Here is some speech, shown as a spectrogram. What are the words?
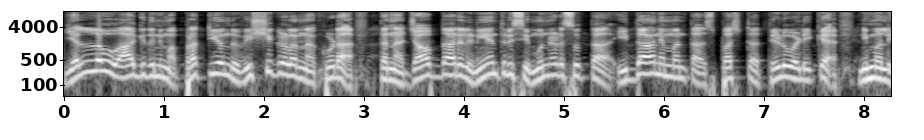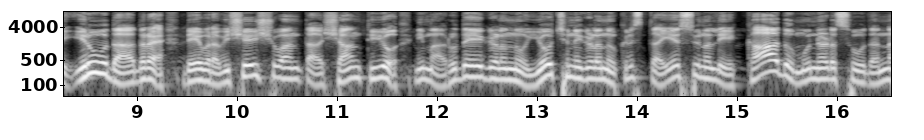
ಎಲ್ಲವೂ ಆಗಿದ್ದು ನಿಮ್ಮ ಪ್ರತಿಯೊಂದು ವಿಷಯಗಳನ್ನು ಕೂಡ ತನ್ನ ಜವಾಬ್ದಾರಿಯಲ್ಲಿ ನಿಯಂತ್ರಿಸಿ ಮುನ್ನಡೆಸುತ್ತಾ ಇದ್ದಾನೆಂಬಂಥ ಸ್ಪಷ್ಟ ತಿಳುವಳಿಕೆ ನಿಮ್ಮಲ್ಲಿ ಇರುವುದಾದರೆ ದೇವರ ವಿಶೇಷವಂತ ಶಾಂತಿಯು ನಿಮ್ಮ ಹೃದಯಗಳನ್ನು, ಯೋಚನೆಗಳನ್ನು ಕ್ರಿಸ್ತ ಯೇಸುವಿನಲ್ಲಿ ಕಾದು ಮುನ್ನಡೆಸುವುದನ್ನ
